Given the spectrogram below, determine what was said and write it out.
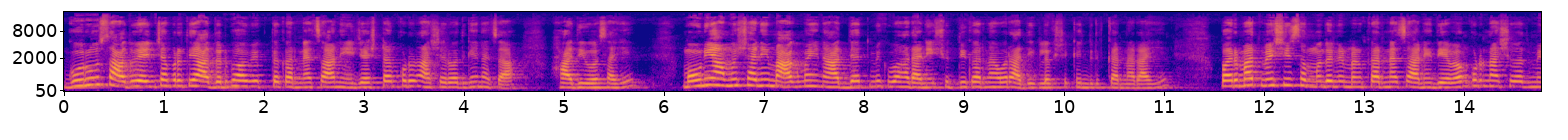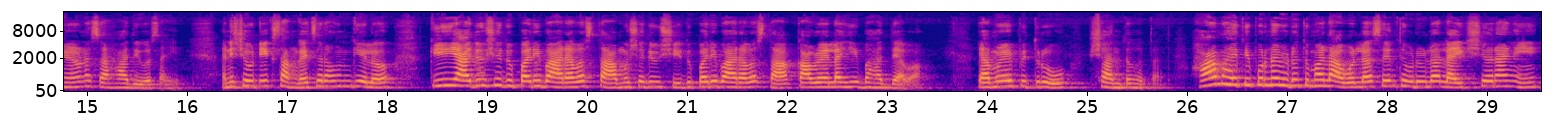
गुरु साधू यांच्याप्रती आदरभाव व्यक्त करण्याचा आणि ज्येष्ठांकडून आशीर्वाद घेण्याचा हा दिवस आहे. मौनी आमुष्याने माघ महिना आध्यात्मिक वाढ आणि शुद्धीकरणावर अधिक लक्ष केंद्रित करणार आहे. परमात्म्याशी संबंध निर्माण करण्याचा आणि देवांकडून आशीर्वाद मिळवण्याचा हा दिवस आहे. आणि शेवटी एक सांगायचं राहून गेलं की या दिवशी दुपारी बारा वाजता अमुष्या दिवशी दुपारी बारा वाजता कावळ्यालाही भात द्यावा. यामुळे पितृ शांत होतात. हा माहितीपूर्ण व्हिडिओ तुम्हाला आवडला असेल तर व्हिडिओला लाईक शेअर आणि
